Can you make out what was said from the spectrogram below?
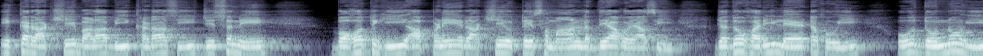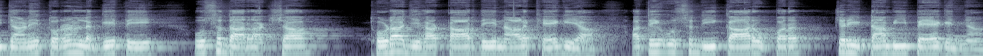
ਇੱਕ ਰਕਸ਼ੇ ਵਾਲਾ ਵੀ ਖੜਾ ਸੀ ਜਿਸ ਨੇ ਬਹੁਤ ਹੀ ਆਪਣੇ ਰਕਸ਼ੇ ਉੱਤੇ ਸਮਾਨ ਲੱਦਿਆ ਹੋਇਆ ਸੀ। ਜਦੋਂ ਹਰੀ ਲੈਟ ਹੋਈ, ਉਹ ਦੋਨੋਂ ਹੀ ਜਾਣੇ ਤੁਰਨ ਲੱਗੇ ਤੇ ਉਸ ਦਾ ਰਕਸ਼ਾ ਥੋੜਾ ਜਿਹਾ ਕਾਰ ਦੇ ਨਾਲ ਖਹਿ ਗਿਆ ਅਤੇ ਉਸ ਦੀ ਕਾਰ ਉੱਪਰ ਝਰੀਟਾਂ ਵੀ ਪੈ ਗਈਆਂ।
